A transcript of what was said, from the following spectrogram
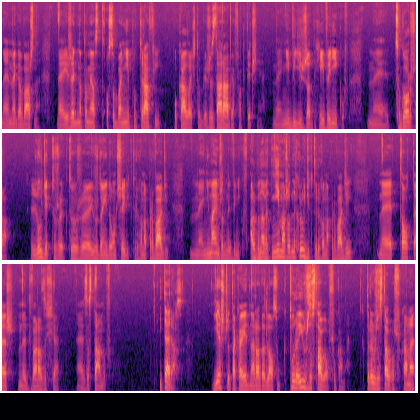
mega ważne. Jeżeli natomiast osoba nie potrafi pokazać Tobie, że zarabia faktycznie, nie widzisz żadnych jej wyników, co gorsza, ludzie, którzy, którzy już do niej dołączyli, których ona prowadzi, nie mają żadnych wyników, albo nawet nie ma żadnych ludzi, których ona prowadzi, to też e, dwa razy się e, zastanów. I teraz jeszcze taka jedna rada dla osób, które już zostały oszukane, które już zostały oszukane,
